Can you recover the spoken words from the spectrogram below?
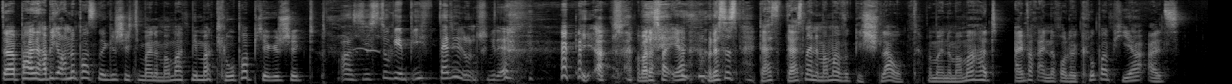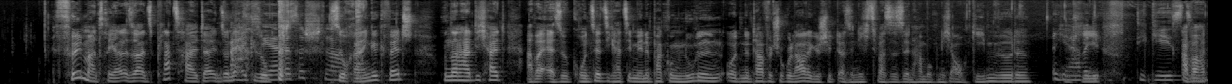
Da habe ich auch eine passende Geschichte. Meine Mama hat mir mal Klopapier geschickt. oh, siehst du, wir beef battlen uns schon wieder. ja, aber das war eher. Und das ist, da ist, da ist meine Mama wirklich schlau. Weil meine Mama hat einfach eine Rolle Klopapier als Füllmaterial, also als Platzhalter in so eine Ecke so, ja, so reingequetscht. Und dann hatte ich halt, aber also grundsätzlich hat sie mir eine Packung Nudeln und eine Tafel Schokolade geschickt. Also nichts, was es in Hamburg nicht auch geben würde. ja, aber Okay. die, die Geste. Aber hat,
